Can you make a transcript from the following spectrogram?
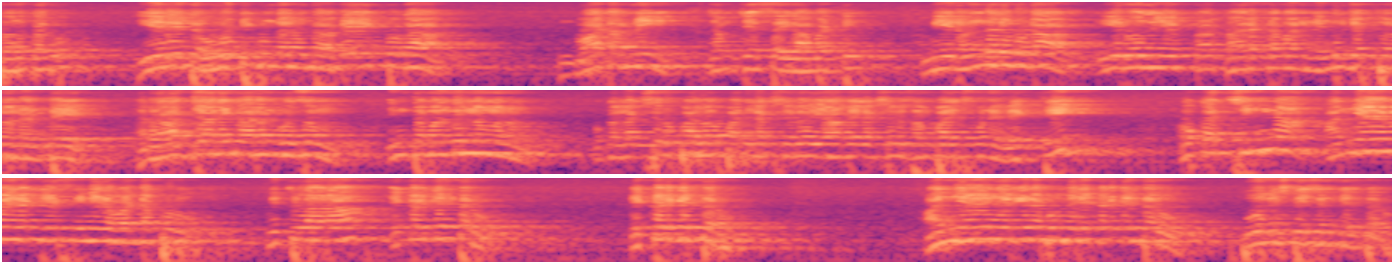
తొలకదు ఏదైతే ఓటి కుండలు ఉంటే అవే ఎక్కువగా వాటర్ని జంప్ చేస్తాయి కాబట్టి మీరందరూ కూడా ఈ రోజు యొక్క కార్యక్రమాన్ని ఎందుకు చెప్తున్నానంటే రాజ్యాధికారం కోసం ఇంతమంది ఉన్నాం మనం. ఒక లక్ష రూపాయలు పది లక్షలు యాభై లక్షలు సంపాదించుకునే వ్యక్తి ఒక చిన్న అన్యాయమైన కేసు మీద పడ్డప్పుడు మిత్రులారా ఎక్కడికి వెళ్తారు ఎక్కడికి వెళ్తారు అన్యాయం జరిగినప్పుడు మీరు ఎక్కడికి వెళ్తారు పోలీస్ స్టేషన్కి వెళ్తారు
